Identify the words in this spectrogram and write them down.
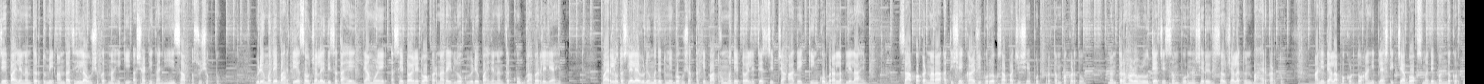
जे पाहिल्यानंतर तुम्ही अंदाजही लावू शकत नाही की अशा ठिकाणीही साप असू शकतो. व्हिडिओमध्ये भारतीय शौचालय दिसत आहे त्यामुळे असे टॉयलेट वापरणारे लोक व्हिडिओ पाहिल्यानंतर खूप घाबरलेले आहेत. व्हायरल होत असलेल्या व्हिडिओमध्ये तुम्ही बघू शकता की बाथरूममध्ये टॉयलेटच्या सीटच्या आत एक किंग कोबरा लपलेला आहे. साप पकडणारा अतिशय काळजीपूर्वक सापाची शेपूट प्रथम पकडतो नंतर हळूहळू त्याचे संपूर्ण शरीर शौचालयातून बाहेर काढतो आणि त्याला पकडतो आणि प्लॅस्टिकच्या बॉक्समध्ये बंद करतो.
